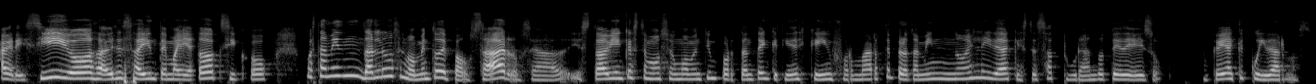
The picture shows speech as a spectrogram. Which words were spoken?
agresivos, a veces hay un tema ya tóxico, pues también darles el momento de pausar, o sea, está bien que estemos en un momento importante en que tienes que informarte, pero también no es la idea que estés saturándote de eso. ¿Ok? Hay que cuidarnos.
